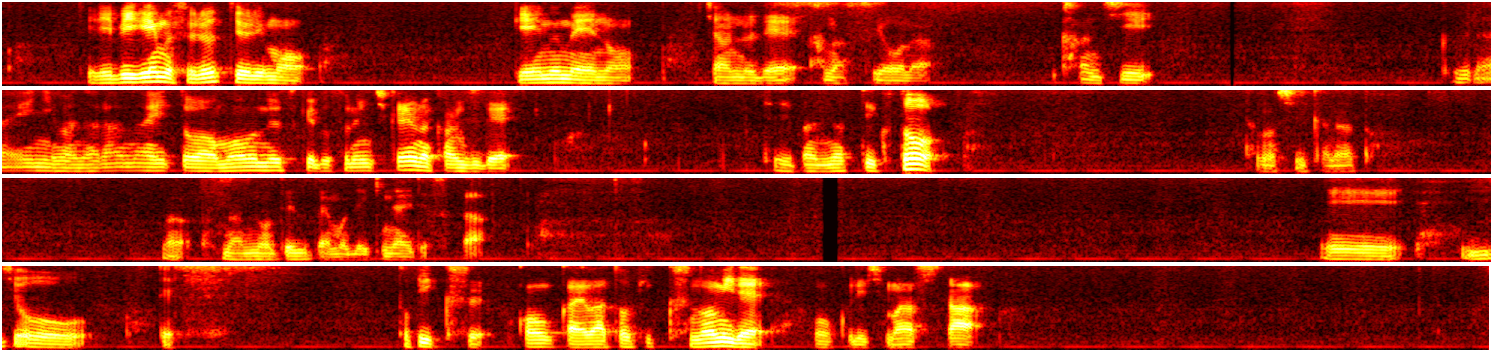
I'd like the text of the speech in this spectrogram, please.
テレビゲームするっていうよりも、ゲーム名のジャンルで話すような感じぐらいにはならないとは思うんですけど、それに近いような感じで定番になっていくと楽しいかなと。まあ、何の手伝いもできないですが。えー、以上です。トピックス。今回はトピックスのみでお送りしました。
